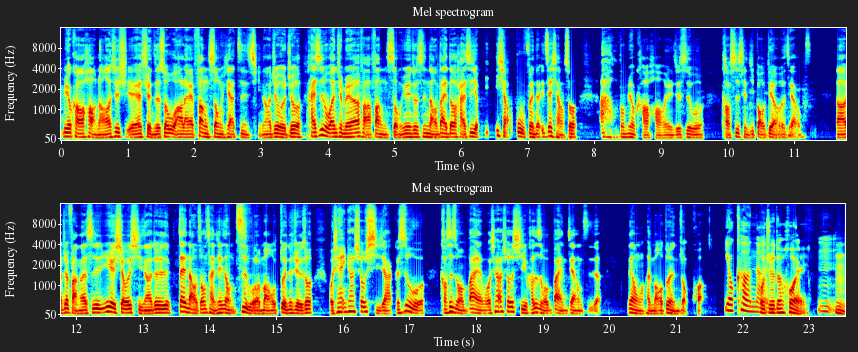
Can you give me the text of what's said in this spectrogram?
没有考好，然后去选选择说我要来放松一下自己，然后就就还是完全没办法放松，因为就是脑袋都还是有一一小部分的一直在想说啊，我都没有考好，诶，就是我考试成绩爆掉了这样子，然后就反而是越休息，然后就是在脑中产生一种自我的矛盾，就觉得说我现在应该要休息啊，可是我考试怎么办？我现在要休息，考试怎么办？这样子的那种很矛盾的状况。有可能，我觉得会，嗯嗯，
